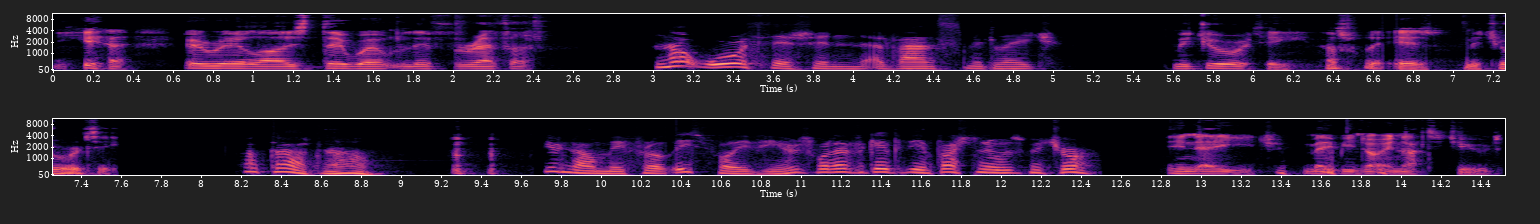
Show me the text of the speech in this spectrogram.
yeah, who realise they won't live forever. Not worth it in advanced middle age. Maturity. That's what it is. Maturity. Oh, God, no. You've known me for at least five years. Whatever gave you the impression I was mature? In age, maybe not in attitude.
